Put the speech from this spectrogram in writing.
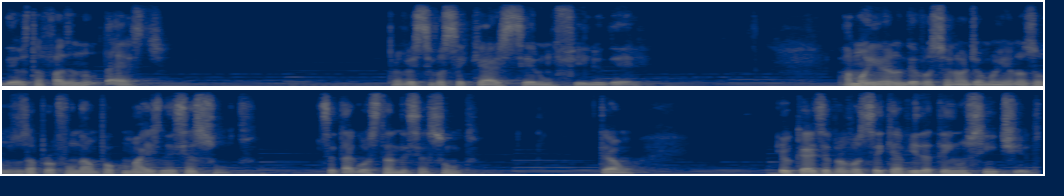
Deus está fazendo um teste. Para ver se você quer ser um filho dele. Amanhã, no devocional de amanhã, nós vamos nos aprofundar um pouco mais nesse assunto. Você está gostando desse assunto? Então, eu quero dizer para você que a vida tem um sentido.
